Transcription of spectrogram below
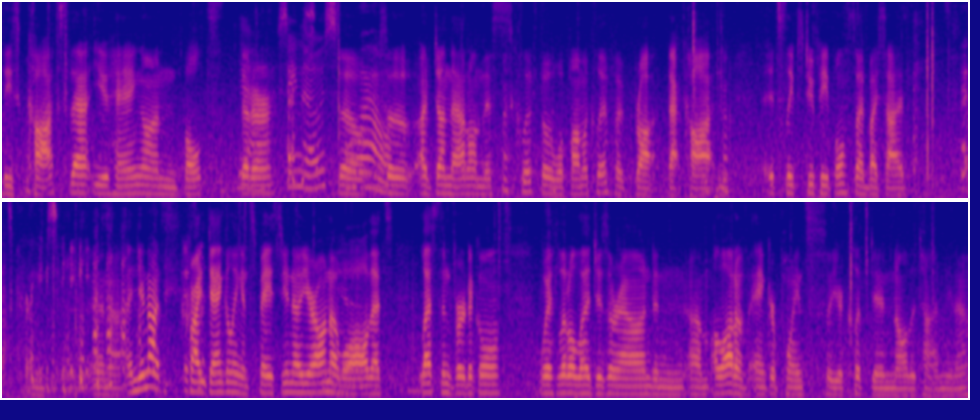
these cots that you hang on bolts that Yeah, are seen those. so Wow. so I've done that on this cliff, the Wapama cliff. I've brought that cot and it sleeps two people side by side. That's crazy. And, uh, and you're not quite dangling in space. You know, you're on a wall that's less than vertical with little ledges around and um, a lot of anchor points, so you're clipped in all the time, you know?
